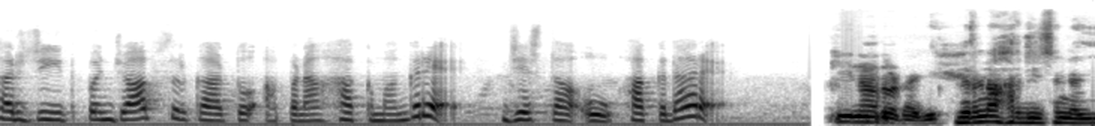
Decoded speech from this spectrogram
ਹਰਜੀਤ ਪੰਜਾਬ ਸਰਕਾਰ ਤੋਂ ਆਪਣਾ ਹੱਕ ਮੰਗ ਰਿਹਾ ਹੈ ਜਿਸ ਦਾ ਉਹ ਹੱਕਦਾਰ ਹੈ। ਕੀ ਨਾਂ ਤੁਹਾਡਾ ਜੀ? ਮੇਰਾ ਨਾਮ ਹਰਜੀਤ ਸਿੰਘ ਹੈ ਜੀ।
